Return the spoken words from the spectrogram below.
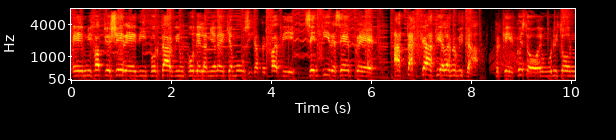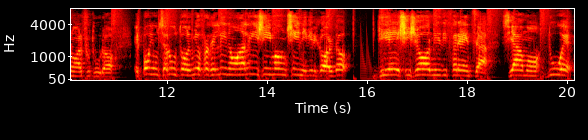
e mi fa piacere di portarvi un po' della mia vecchia musica per farvi sentire sempre attaccati alla novità, perché questo è un ritorno al futuro. E poi un saluto al mio fratellino Alici Moncini, vi ricordo, dieci giorni di differenza, siamo due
